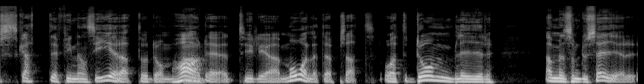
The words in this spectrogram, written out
skattefinansierat och de har Ja. det tydliga målet uppsatt. Och att de blir, ja men som du säger,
